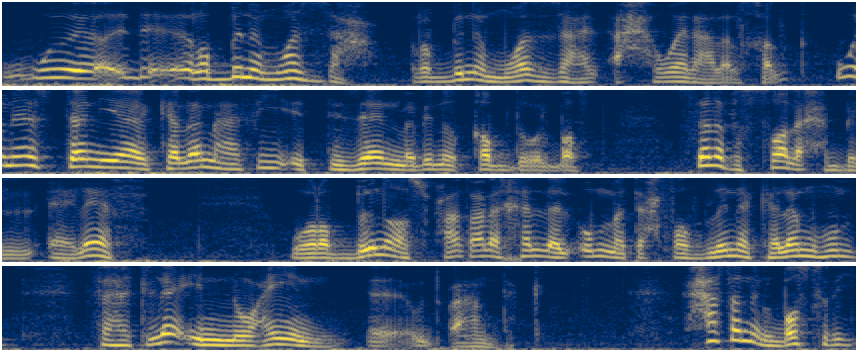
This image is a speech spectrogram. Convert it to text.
وربنا موزع ربنا موزع الأحوال على الخلق. وناس تانية كلامها فيه اتزان ما بين القبض والبسط. السلف الصالح بالآلاف وربنا سبحانه وتعالى خلى الأمة تحفظ لنا كلامهم فهتلاقي النوعين آه، عندك. حسن البصري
